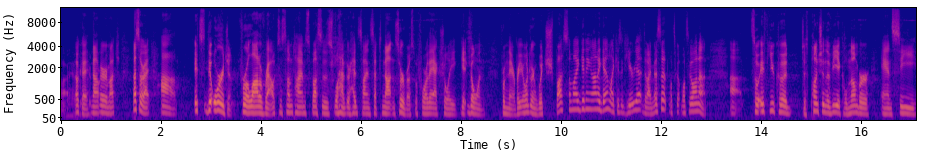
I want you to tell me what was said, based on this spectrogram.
I have a Okay, not par. very much. That's all right. Uh, it's the origin for a lot of routes, and sometimes buses will have their head sign set to not in service before they actually get going from there. But you're wondering, which bus am I getting on again? Like, is it here yet? Did I miss it? What's, go- what's going on? Uh, so if you could just punch in the vehicle number and see,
